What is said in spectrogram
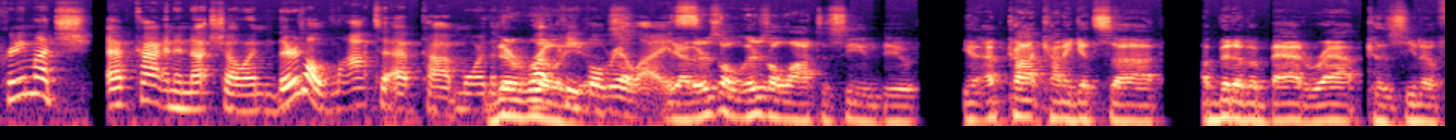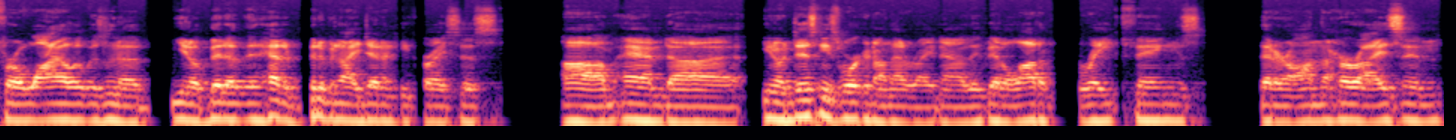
pretty much Epcot in a nutshell. And there's a lot to Epcot more than there what really people is. realize. Yeah, there's a there's a lot to see and do. You know, Epcot kind of gets uh, a bit of a bad rap because you know for a while it was in a you know bit of it had a bit of an identity crisis. Um, and uh, you know Disney's working on that right now. They've got a lot of great things that are on the horizon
